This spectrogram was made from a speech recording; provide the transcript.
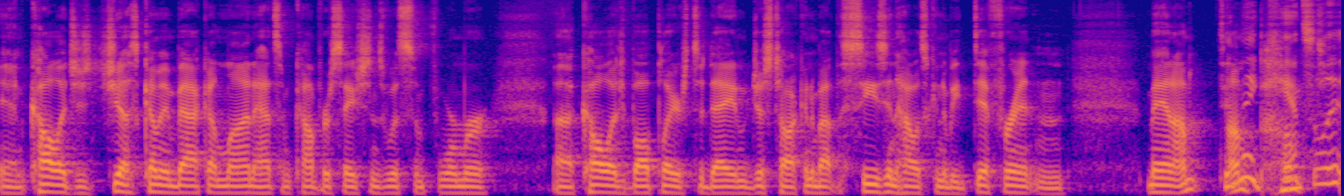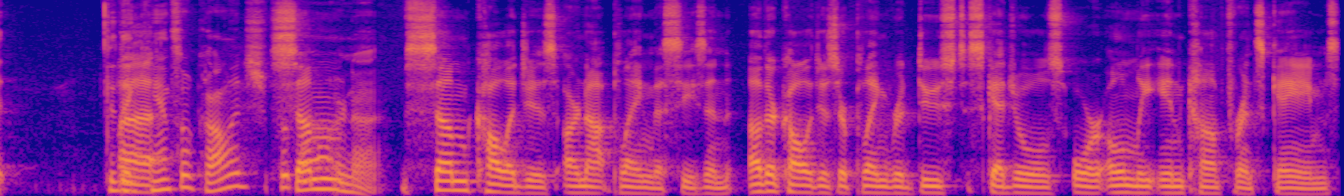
and college is just coming back online. I had some conversations with some former uh, college ball players today, and just talking about the season, how it's going to be different. And man, I'm Didn't I'm they pumped. cancel it? Did they cancel college football some or not? some colleges are not playing this season. Other colleges are playing reduced schedules or only in conference games.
